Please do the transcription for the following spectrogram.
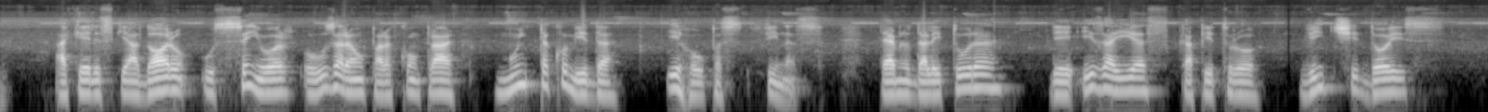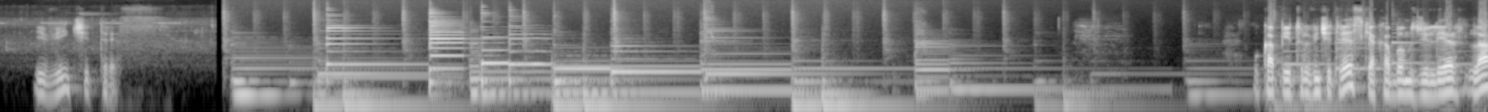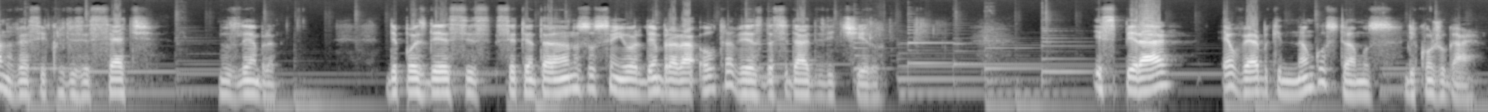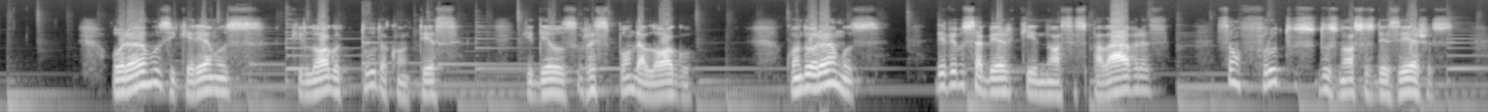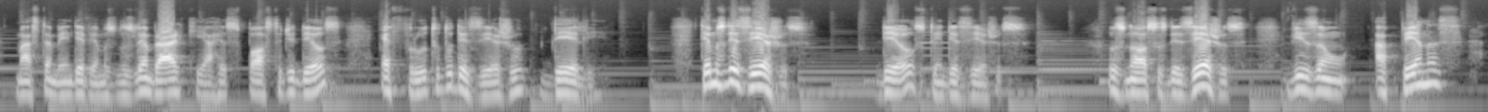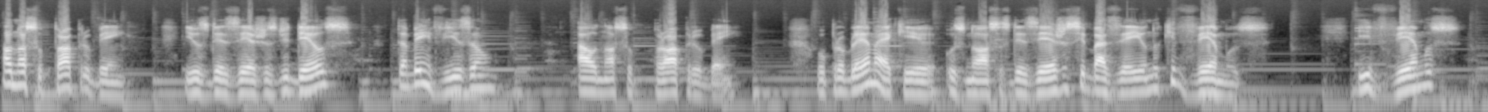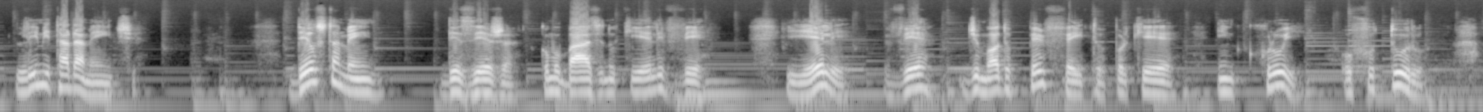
Aqueles que adoram o Senhor o usarão para comprar muita comida e roupas finas. Término da leitura de Isaías, capítulo 22 e 23. capítulo 23, que acabamos de ler, lá no versículo 17, nos lembra: Depois desses setenta anos, o Senhor lembrará outra vez da cidade de Tiro. Esperar é o verbo que não gostamos de conjugar. Oramos e queremos que logo tudo aconteça, que Deus responda logo. Quando oramos, devemos saber que nossas palavras, são frutos dos nossos desejos, mas também devemos nos lembrar que a resposta de Deus é fruto do desejo dele. Temos desejos. Deus tem desejos. Os nossos desejos visam apenas ao nosso próprio bem, e os desejos de Deus também visam ao nosso próprio bem. O problema é que os nossos desejos se baseiam no que vemos e vemos limitadamente. Deus também deseja como base no que ele vê, e ele vê de modo perfeito, porque inclui o futuro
